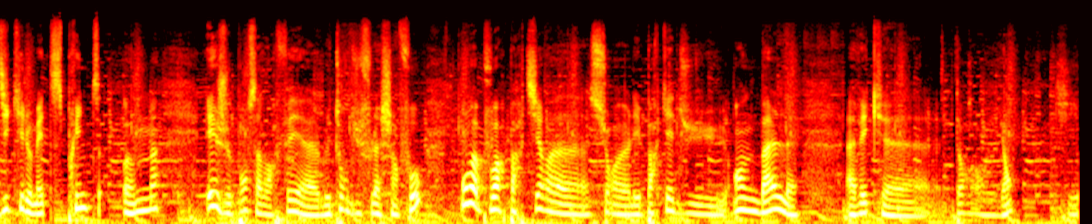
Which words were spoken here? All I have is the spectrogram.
10 km sprint homme et je pense avoir fait le tour du flash info. On va pouvoir partir sur les parquets du handball avec Dorian qui...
